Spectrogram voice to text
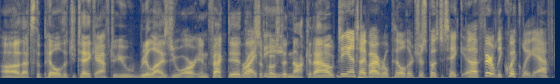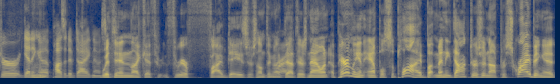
Uh, that's the pill that you take after you realize you are infected. Right, That's supposed the- to knock it out. The antiviral pill that you're supposed to take uh, fairly quickly after getting a positive diagnosis. within like a th- three or five days or something like Right. that. There's now an, apparently an ample supply, but many doctors are not prescribing it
